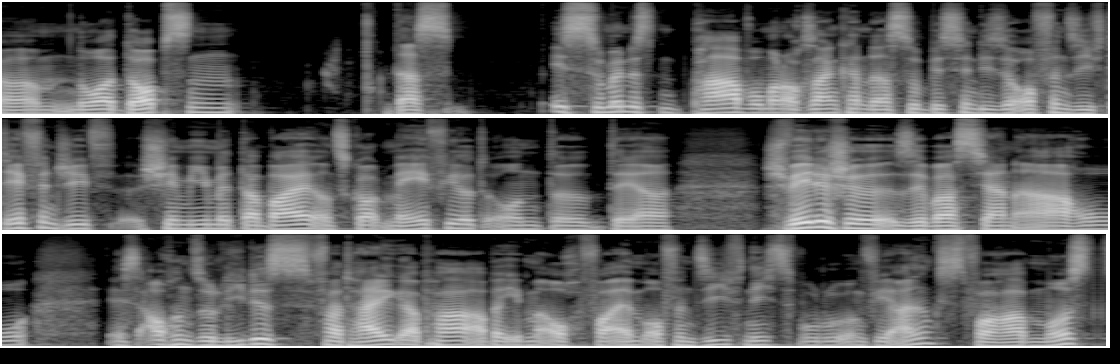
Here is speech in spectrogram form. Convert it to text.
ähm, Noah Dobson. Das ist zumindest ein Paar, wo man auch sagen kann, dass so ein bisschen diese Offensiv-Defensiv-Chemie mit dabei und Scott Mayfield und äh, der schwedische Sebastian Aho ist auch ein solides Verteidigerpaar, aber eben auch vor allem offensiv nichts, wo du irgendwie Angst vorhaben musst.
